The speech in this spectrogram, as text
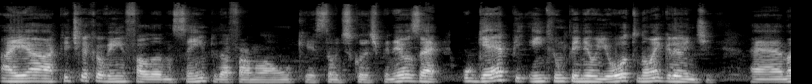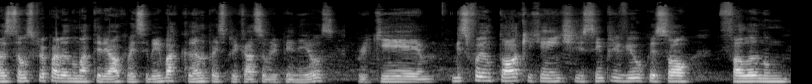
Aí a crítica que eu venho falando sempre da Fórmula 1, questão de escolha de pneus, é o gap entre um pneu e outro não é grande. É, nós estamos preparando um material que vai ser bem bacana para explicar sobre pneus, porque isso foi um toque que a gente sempre viu o pessoal falando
